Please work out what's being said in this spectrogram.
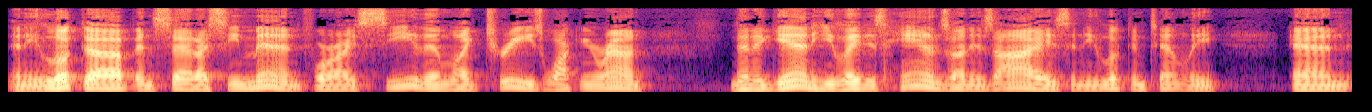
And he looked up and said, I see men, for I see them like trees walking around. Then again he laid his hands on his eyes and he looked intently and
